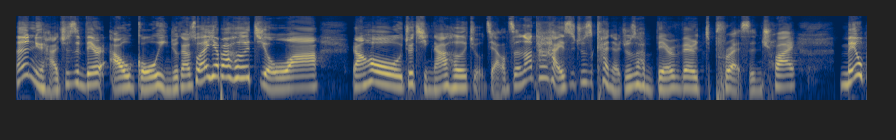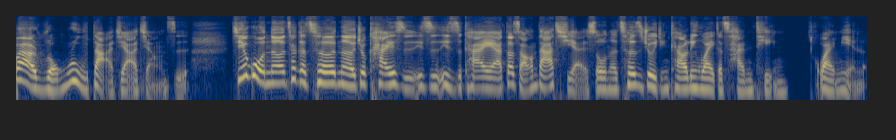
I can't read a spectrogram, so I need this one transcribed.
那女孩就是 very outgoing，就跟他说哎要不要喝酒啊？然后就请他喝酒这样子。那他还是就是看起来就是很 very very depressed and try 没有办法融入大家这样子。结果呢，这个车呢就开始一直一直开呀、到早上大家起来的时候呢，车子就已经开到另外一个餐厅外面了。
